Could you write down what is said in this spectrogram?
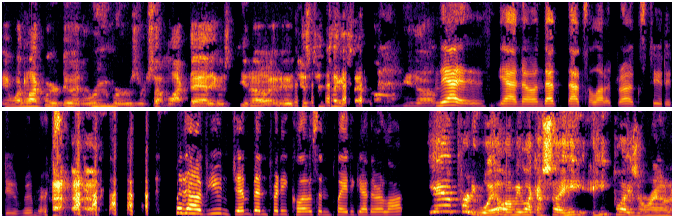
it wasn't like we were doing rumors or something like that. It was, you know, it, it just didn't take us that long, you know. Yeah, yeah, no, and that that's a lot of drugs too to do rumors. But now, have you and Jim been pretty close and play together a lot? Yeah, pretty well. I mean, like I say, he he plays around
